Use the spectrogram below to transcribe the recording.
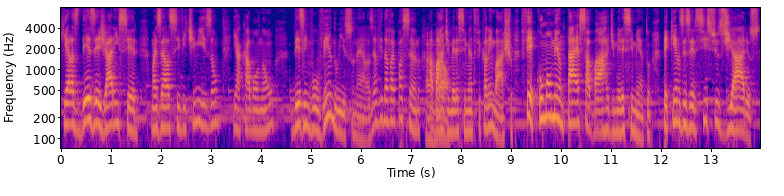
que elas desejarem ser, mas elas se vitimizam e acabam não desenvolvendo isso nelas. E a vida vai passando. É, a barra real. de merecimento fica lá embaixo. Fê, como aumentar essa barra de merecimento? Pequenos exercícios diários.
